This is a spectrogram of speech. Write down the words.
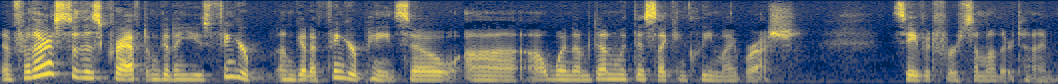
And for the rest of this craft, I'm going to use finger, I'm going to finger paint, so uh, when I'm done with this, I can clean my brush. Save it for some other time.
